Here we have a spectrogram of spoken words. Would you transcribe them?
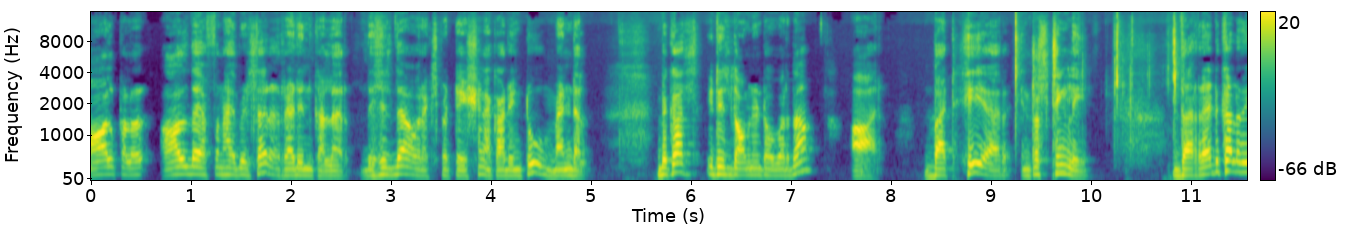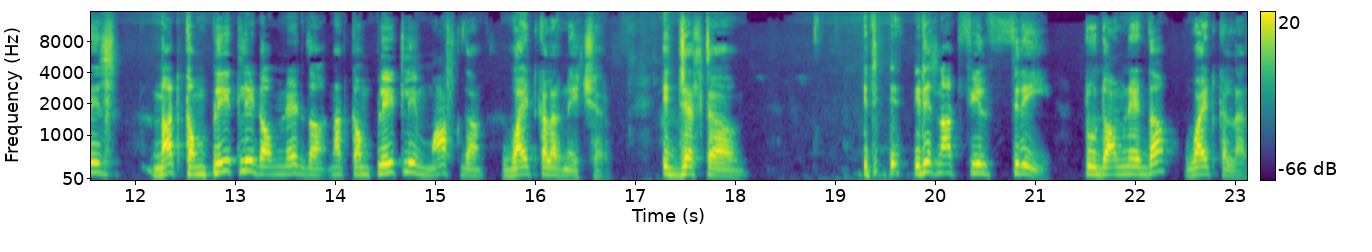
all color all the f1 hybrids are red in color this is the our expectation according to mendel because it is dominant over the r but here interestingly the red color is not completely dominate the not completely mask the white color nature it just uh, it, it, it is not feel free to dominate the white color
